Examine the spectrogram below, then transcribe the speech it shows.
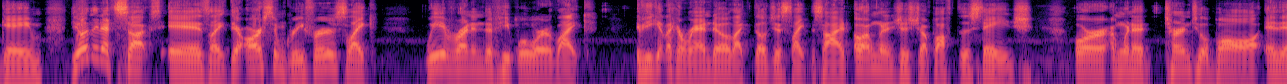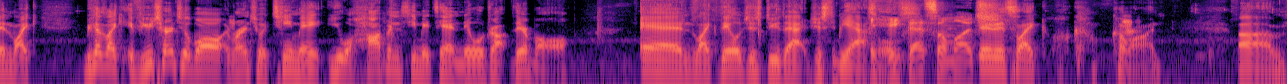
game. The only thing that sucks is like there are some griefers. Like we have run into people where like if you get like a rando, like they'll just like decide, oh, I'm gonna just jump off the stage, or I'm gonna turn to a ball and then like because like if you turn to a ball and run into a teammate, you will hop into teammate's hand, and they will drop their ball, and like they'll just do that just to be assholes. I hate that so much. And it's like, oh, come on. Um,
